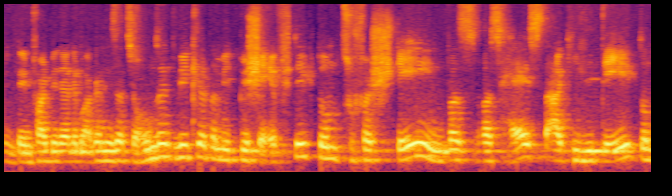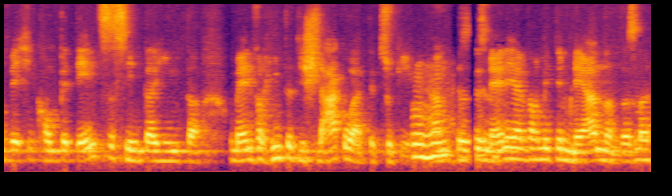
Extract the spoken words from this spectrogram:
in dem Fall mit einem Organisationsentwickler damit beschäftigt, um zu verstehen, was, was heißt Agilität und welche Kompetenzen sind dahinter, um einfach hinter die Schlagworte zu gehen. Mhm. Also das meine ich einfach mit dem Lernen, dass man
